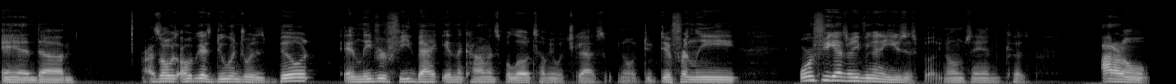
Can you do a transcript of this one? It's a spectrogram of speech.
And um, as always, I hope you guys do enjoy this build and leave your feedback in the comments below. Tell me what you guys, you know, do differently or if you guys are even going to use this build, you know what I'm saying? Because I don't know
